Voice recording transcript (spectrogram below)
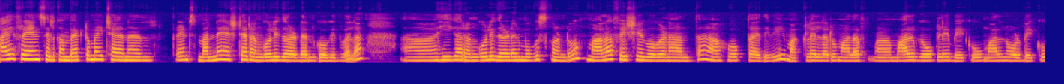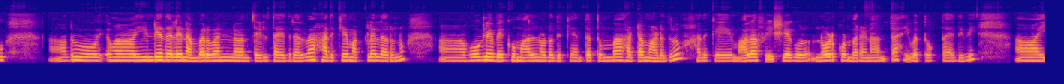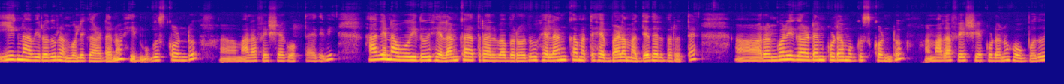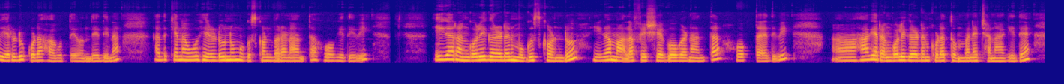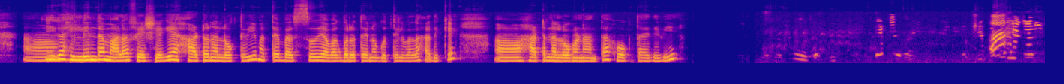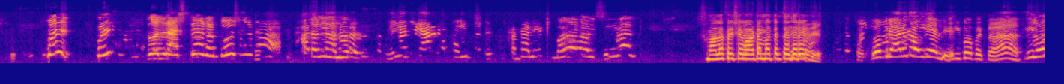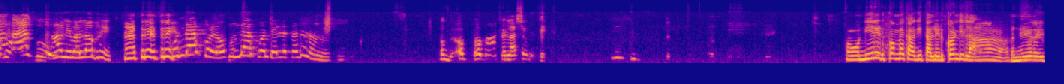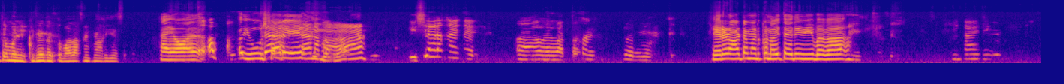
Hi friends welcome back to my channel friends ಮೊನ್ನೆ ಅಷ್ಟೇ ರಂಗೋಲಿ ಗಾರ್ಡನ್ಗೆ ಹೋಗಿದ್ವಲ್ಲ? ಈಗ ರಂಗೋಲಿ ಗಾರ್ಡನ್ ಮುಗಿಸ್ಕೊಂಡು ಮಾಲಾ ಫೇಶಿಯಗೆ ಹೋಗೋಣ ಅಂತ ಹೋಗ್ತಾ ಇದ್ದೀವಿ ಮಕ್ಕಳೆಲ್ಲರೂ ಮಾಲಾ ಮಾಲ್ಗೆ ಹೋಗಲೇಬೇಕು, ಮಾಲ್ ನೋಡಬೇಕು. ಅದು ಇಂಡಿಯಾದಲ್ಲೇ ನಂಬರ್ ಒನ್ ಅಂತ ಹೇಳ್ತಾ ಇದ್ರಲ್ವ? ಅದಕ್ಕೆ ಮಕ್ಕಳೆಲ್ಲರೂ ಹೋಗಲೇಬೇಕು ಮಾಲ್ ನೋಡೋದಕ್ಕೆ ಅಂತ ತುಂಬ ಹಠ ಮಾಡಿದ್ರು. ಅದಕ್ಕೆ ಮಾಲಾ ಫೇಶಿಯಾಗು ನೋಡ್ಕೊಂಡು ಬರೋಣ ಅಂತ ಇವತ್ತು ಹೋಗ್ತಾ ಇದ್ದೀವಿ ಈಗ ನಾವಿರೋದು ರಂಗೋಲಿ ಗಾರ್ಡನು. ಇದು ಮುಗಿಸ್ಕೊಂಡು ಮಾಲಾ ಹೋಗ್ತಾ ಇದ್ದೀವಿ ಹಾಗೆ ನಾವು ಇದು ಯಲಹಂಕ ಹತ್ರ ಅಲ್ವಾ ಬರೋದು? ಯಲಹಂಕ ಮತ್ತು ಹೆಬ್ಬಾಳ ಮಧ್ಯದಲ್ಲಿ ಬರುತ್ತೆ. ರಂಗೋಲಿ ಗಾರ್ಡನ್ ಕೂಡ ಮುಗಿಸ್ಕೊಂಡು ಮಾಲಾ ಫೇಶಿಯಾ ಕೂಡ ಹೋಗ್ಬೋದು. ಎರಡೂ ಕೂಡ ಆಗುತ್ತೆ ಒಂದೇ ದಿನ. ಅದಕ್ಕೆ ನಾವು ಎರಡೂ ಮುಗಿಸ್ಕೊಂಡು ಬರೋಣ ಅಂತ ಹೋಗಿದ್ದೀವಿ. ಈಗ ರಂಗೋಲಿ ಗಾರ್ಡನ್ ಮುಗಿಸ್ಕೊಂಡು, ಈಗ ಮಾಲಾ ಹೋಗೋಣ ಅಂತ ಹೋಗ್ತಾ ಇದ್ದೀವಿ ಹಾಗೆ ರಂಗೋಲಿ ಗಾರ್ಡನ್ ಕೂಡ ತುಂಬಾ ಚೆನ್ನಾಗಿದೆ. ಈಗ ಇಲ್ಲಿಂದ ಮಾಲಾ ಫೇಶಿಯಾಗೆ ಆಟೋನಲ್ಲಿ ಹೋಗ್ತೀವಿ. ಮತ್ತೆ ಬಸ್ಸು ಯಾವಾಗ ಬರುತ್ತೆ ಏನೋ ಗೊತ್ತಿಲ್ವಲ್ಲ ಅದಕ್ಕೆ ಆಟೋನಲ್ಲಿ ಹೋಗೋಣ ಅಂತ ಹೋಗ್ತಾ ಇದ್ದೀವಿ ಮಾಲಾ ಫೇಶಿಯಾಗ ಆಟೋ ಮಾತಾಡ್ತಾ ಇದಾರೆ ಒಬ್ರು ಯಾರು ಹೋಗ್ರಿ ಅಲ್ಲಿ? ಈಗ ಹೋಗ್ಬೇಕಾ? ನೀವೆಲ್ಲ ಹೋಗ್ರಿ ಹತ್ರಿ ಹತ್ರಿ. ಮುಂದೆ ಹಾಕೊಳ್ಳು ಮುಂದೆ ಹಾಕು ಅಂತ ಹೇಳ್ತಾನೆ ನಾನು. ನೀರ್ ಹಿಡ್ಕೊಬೇಕಾಗಿತ್ತು ಅಲ್ಲಿ ಇಡ್ಕೊಂಡಿಲ್ಲ ನೀರ್ ಐತಮ್ಮ ಬಾಳ ಅಯ್ಯೋ ಅಯ್ಯೋ ಹುಷಾರೇ. ಎರಡು ಆಟೋ ಮಾಡ್ಕೊಂಡು ಹೋಯ್ತಾ ಇದೀವಿ ಇವಾಗ.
